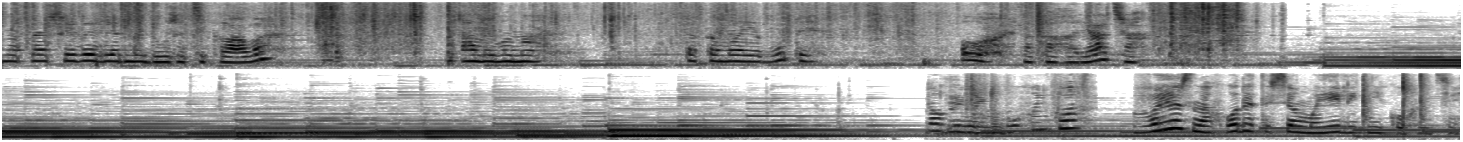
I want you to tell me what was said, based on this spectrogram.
На перший вигляд не дуже цікава, але вона така має бути. Ох, така гаряча. Добрий день, Бухонько. Ви знаходитеся в моїй літній кухонці.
